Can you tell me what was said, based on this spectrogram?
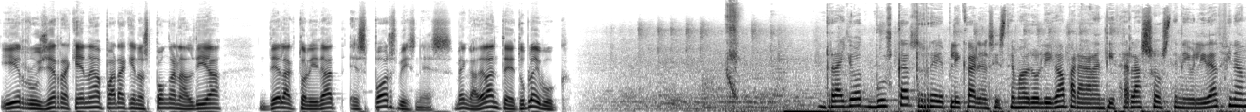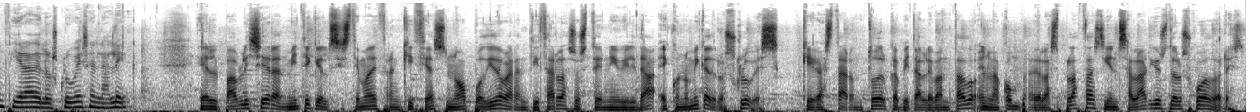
y Roger Raquena para que nos pongan al día de la actualidad Sports Business. Venga, adelante, tu playbook. Riot busca replicar el sistema Euroliga para garantizar la sostenibilidad financiera de los clubes en la LEC. El publisher admite que el sistema de franquicias no ha podido garantizar la sostenibilidad económica de los clubes, que gastaron todo el capital levantado en la compra de las plazas y en salarios de los jugadores.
